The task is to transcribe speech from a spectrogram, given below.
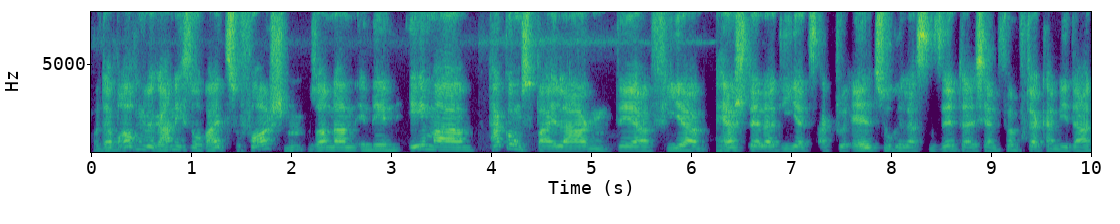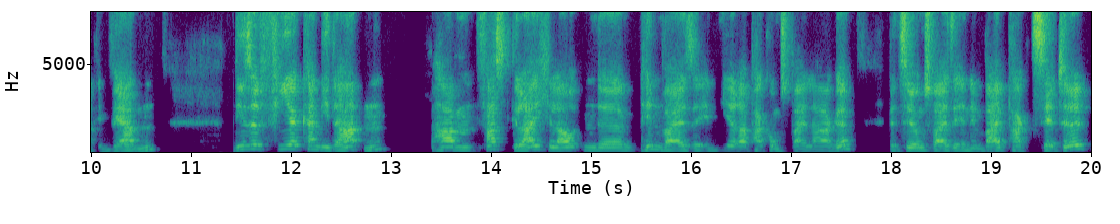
Und da brauchen wir gar nicht so weit zu forschen, sondern in den EMA-Packungsbeilagen der vier Hersteller, die jetzt aktuell zugelassen sind, da ist ja ein fünfter Kandidat im Werden, diese vier Kandidaten haben fast gleichlautende Hinweise in ihrer Packungsbeilage, beziehungsweise in dem Beipackzettel,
